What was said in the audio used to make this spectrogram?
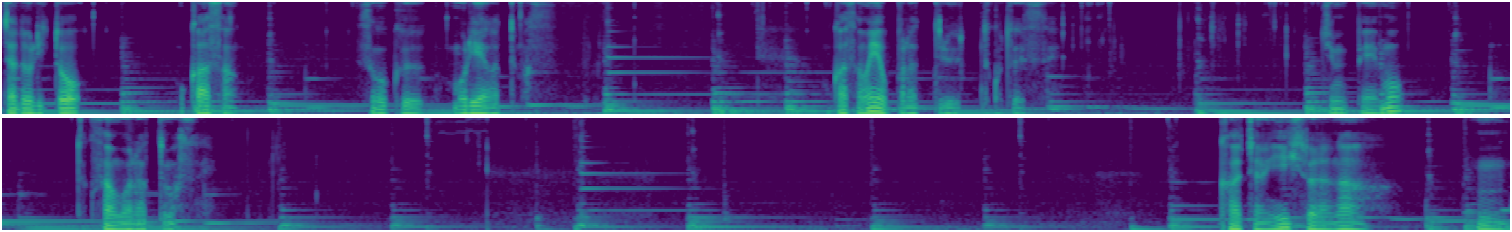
虎杖とお母さんすごく盛り上がってます。お母さんは酔っ払ってるってことですね。順平もたくさん笑ってますね。母ちゃんいい人だな。うん。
